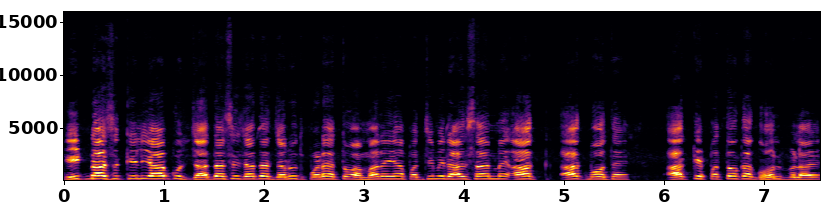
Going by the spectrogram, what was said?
कीटनाशक के लिए आपको ज़्यादा से ज़्यादा ज़रूरत पड़े तो हमारे यहाँ पश्चिमी राजस्थान में आग आग बहुत है। आग के पत्तों का घोल पिलाए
